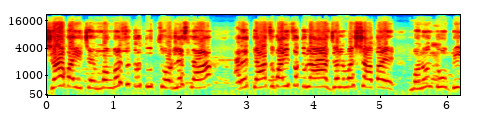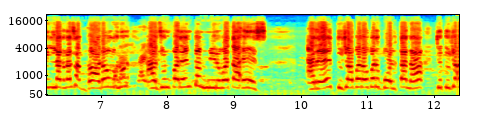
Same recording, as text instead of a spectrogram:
ज्या बाईचे मंगळसूत्र तू चोरलेस ना अरे त्याच बाईचा तुला जन्म शाप आहे. म्हणून तू बिन लग्नाचा गाडव म्हणून अजूनपर्यंत मिरवत आहेस. अरे तुझ्या बरोबर बोलताना जे तुझ्या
